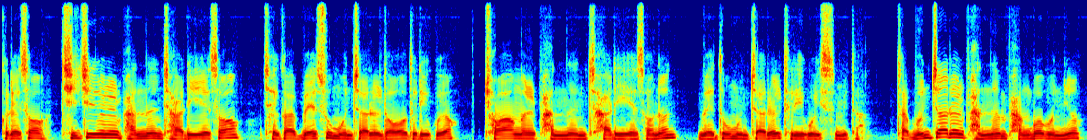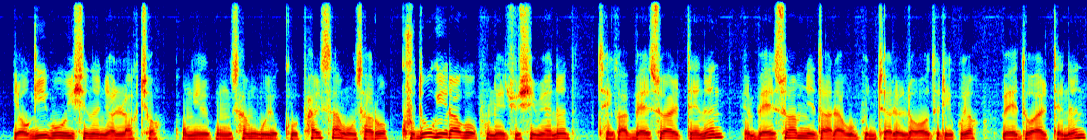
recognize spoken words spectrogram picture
그래서 지지를 받는 자리에서 제가 매수 문자를 넣어 드리고요. 저항을 받는 자리에서는 매도 문자를 드리고 있습니다. 자, 문자를 받는 방법은요. 여기 보이시는 연락처 010-3969-8354로 구독이라고 보내주시면은 제가 매수할 때는 매수합니다라고 문자를 넣어 드리고요. 매도할 때는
